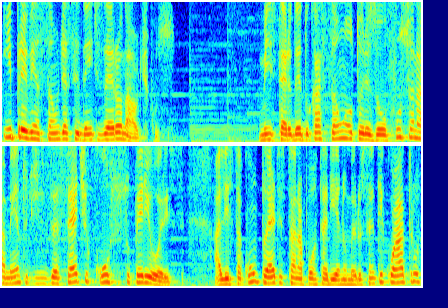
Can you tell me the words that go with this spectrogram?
e Prevenção de Acidentes Aeronáuticos o Ministério da Educação autorizou o funcionamento de 17 cursos superiores. A lista completa está na portaria número 104,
